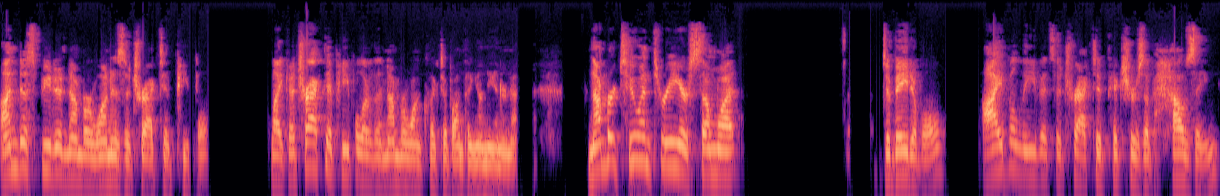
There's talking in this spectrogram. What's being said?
undisputed number one is attractive people. Like attractive people are the number one clicked upon thing on the internet. Number two and three are somewhat debatable. I believe it's attractive pictures of housing.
